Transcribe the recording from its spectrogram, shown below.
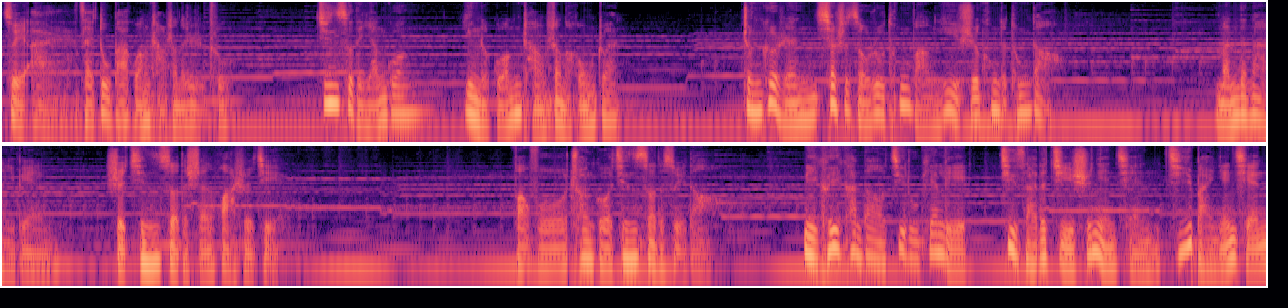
最爱在杜巴广场上的日出，金色的阳光映着广场上的红砖。整个人像是走入通往异时空的通道，门的那一边是金色的神话世界，仿佛穿过金色的隧道，你可以看到纪录片里记载的几十年前、几百年前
